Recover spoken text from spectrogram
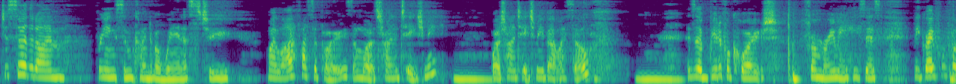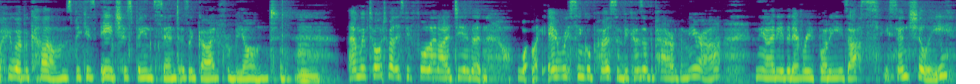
just so that I'm bringing some kind of awareness to my life, I suppose, and what it's trying to teach me, mm. what it's trying to teach me about myself. Mm. There's a beautiful quote from Rumi. He says, Be grateful for whoever comes because each has been sent as a guide from beyond. Mm. And we've talked about this before that idea that, what, like, every single person, because of the power of the mirror, and the idea that everybody is us essentially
